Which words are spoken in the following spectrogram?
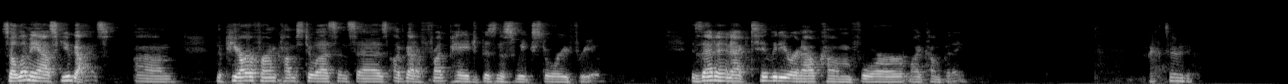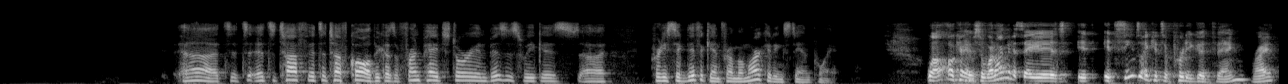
So let me ask you guys. Um, the PR firm comes to us and says, I've got a front page Business Week story for you. Is that an activity or an outcome for my company? Activity. Uh, it's, it's, it's a tough it's a tough call because a front page story in Business Week is uh, pretty significant from a marketing standpoint. Well, okay, so what I'm going to say is it, it seems like it's a pretty good thing, right?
